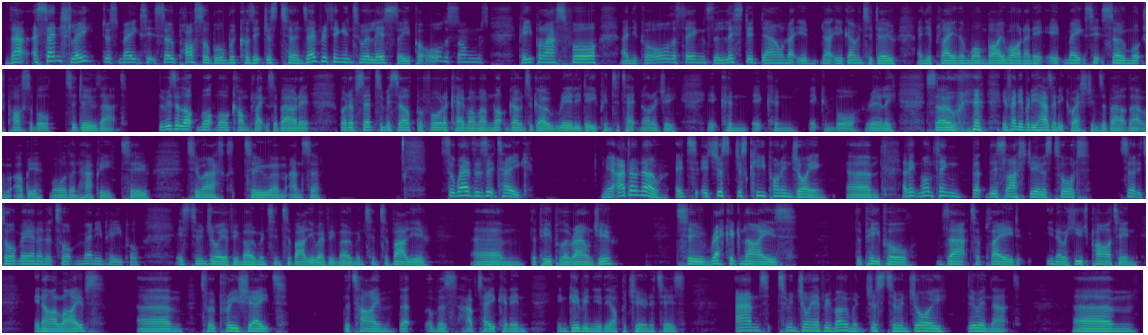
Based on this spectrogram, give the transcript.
that essentially just makes it so possible because it just turns everything into a list. So you put all the songs people ask for, and you put all the things the listed down that you that you're going to do, and you play them one by one, and it, it makes it so much possible to do that. There is a lot more, more complex about it, but I've said to myself before I came on, I'm not going to go really deep into technology. It can, it can, it can bore really. So, if anybody has any questions about that, I'll be more than happy to to ask to um, answer. So, where does it take? Yeah, I don't know. It's it's just just keep on enjoying. Um, I think one thing that this last year has taught certainly taught me and it taught many people is to enjoy every moment and to value every moment and to value um, the people around you to recognize the people that have played you know a huge part in in our lives um, to appreciate the time that others have taken in in giving you the opportunities, and to enjoy every moment, just to enjoy doing that. Um,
